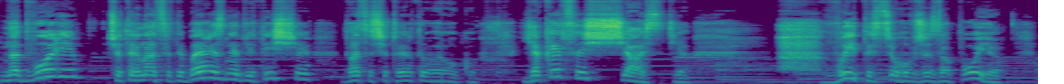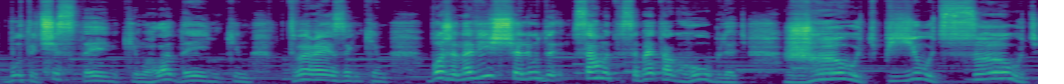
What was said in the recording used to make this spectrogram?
На дворі 14 березня 2024 року. Яке це щастя вийти з цього вже запоя, бути чистеньким, гладеньким, тверезеньким. Боже, навіщо люди саме себе так гублять, жруть, п'ють, сруть?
